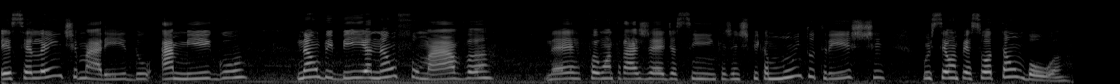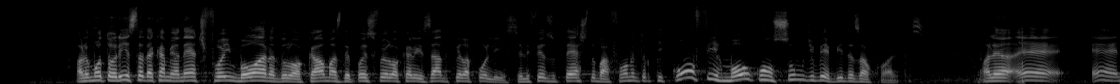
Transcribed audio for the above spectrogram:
excelente marido, amigo, não bebia, não fumava, né? Foi uma tragédia assim que a gente fica muito triste por ser uma pessoa tão boa. Olha, o motorista da caminhonete foi embora do local, mas depois foi localizado pela polícia. Ele fez o teste do bafômetro que confirmou o consumo de bebidas alcoólicas. Olha, é, é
